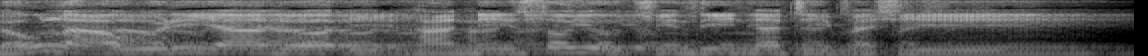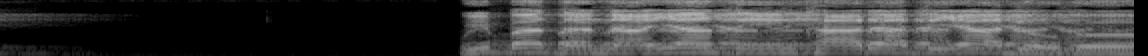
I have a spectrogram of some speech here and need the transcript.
လုံးလာဝိရိယတော်ဤဟာနိဆုပ်ယုတ်ခြင်းသည်နတ္တိမရှိဝိပဿနာယသင်္ခါရတရားတို့ကို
